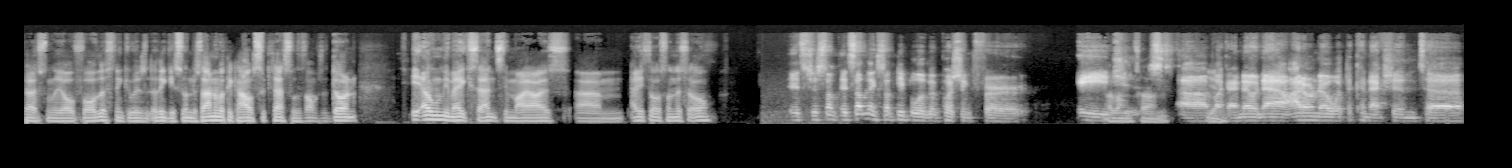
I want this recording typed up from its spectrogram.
personally all for this. I think it was. I think it's understandable. I think how successful the films have done. It only makes sense in my eyes. Um, any thoughts on this at all? it's just some, it's something some people have been pushing for ages. Um, yeah. Like I know now, I don't know what the connection to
